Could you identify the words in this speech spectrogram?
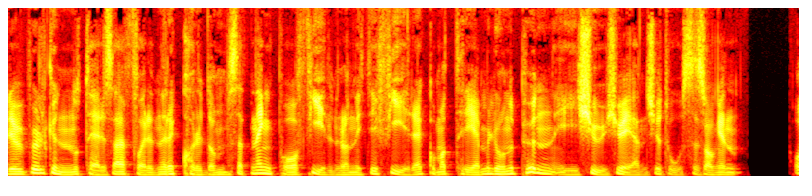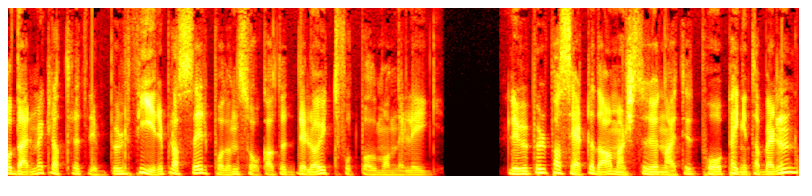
Liverpool kunne notere seg for en rekordomsetning på 494,3 millioner pund i 2021-22-sesongen, og dermed klatret Liverpool fire plasser på den såkalte Deloitte Football Money League. Liverpool passerte da Manchester United på pengetabellen,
